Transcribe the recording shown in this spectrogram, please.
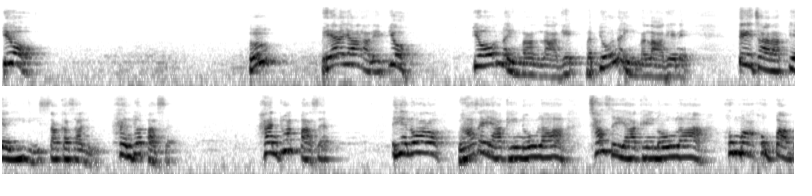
ပြောဟမ်ဘယ်ရရတာလဲပြောပြောနိုင်မှလာခဲ့မပြောနိုင်မလာခဲ့နဲ့ တေချာတာပြန်ကြီးဒီစကားစားလူ100% 100%အရင်တော့90ရာခိုင်နှုန်းလား60ရာခိုင်နှုန်းလားဟုတ်မဟုတ်ပါမ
